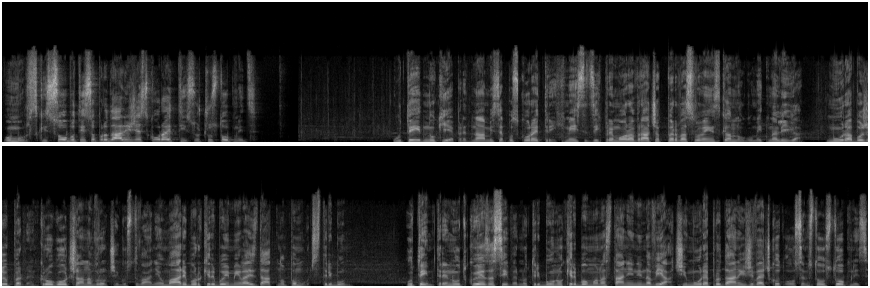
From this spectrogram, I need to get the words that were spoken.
V Murski soboti so prodali že skoraj tisoč vstopnic. V tednu, ki je pred nami, se po skoraj treh mesecih premora vrača prva slovenska nogometna liga. Mura bo že v prvem krogu odšla na vroče gostovanje v Maribor, kjer bo imela izdatno pomoč z tribun. V tem trenutku je za severno tribuno, kjer bomo nastanjeni navijači Mure, prodanih že več kot 800 vstopnic.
